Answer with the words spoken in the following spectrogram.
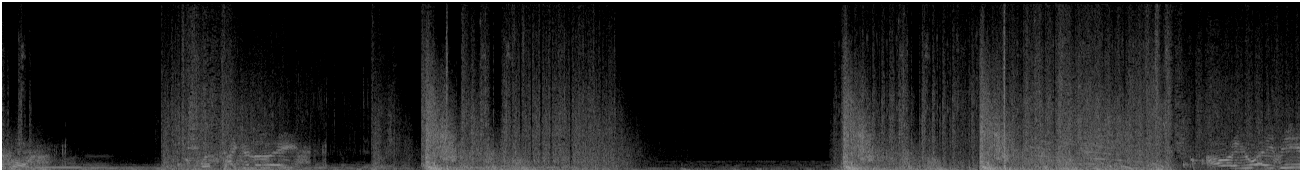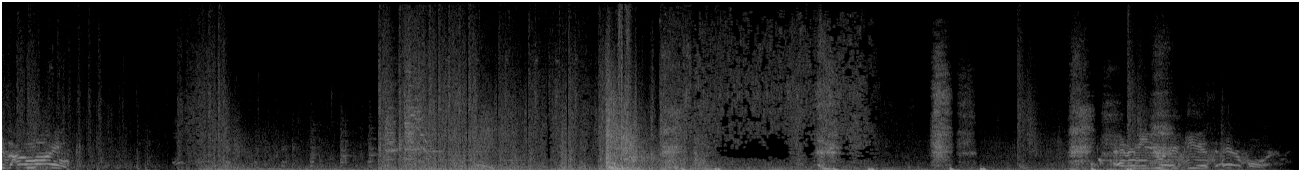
vehicle. We've taken the lead. Our UAV is online.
